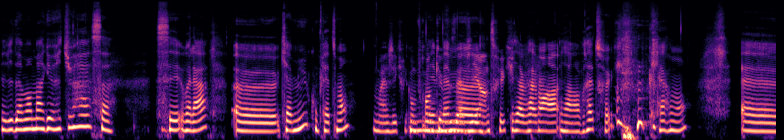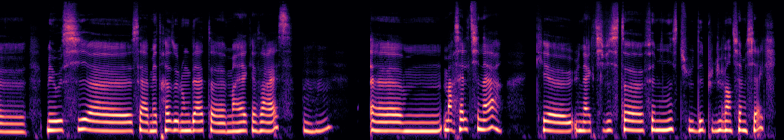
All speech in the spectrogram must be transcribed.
Évidemment, Marguerite Duras. C'est voilà, Camus complètement. Ouais, j'ai cru comprendre que vous aviez euh, un truc. Il y a vraiment, il y a un vrai truc, clairement. Euh, mais aussi euh, sa maîtresse de longue date, euh, Maria Casares. Euh, Marcel Tiner, qui est une activiste féministe du début du XXe siècle.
